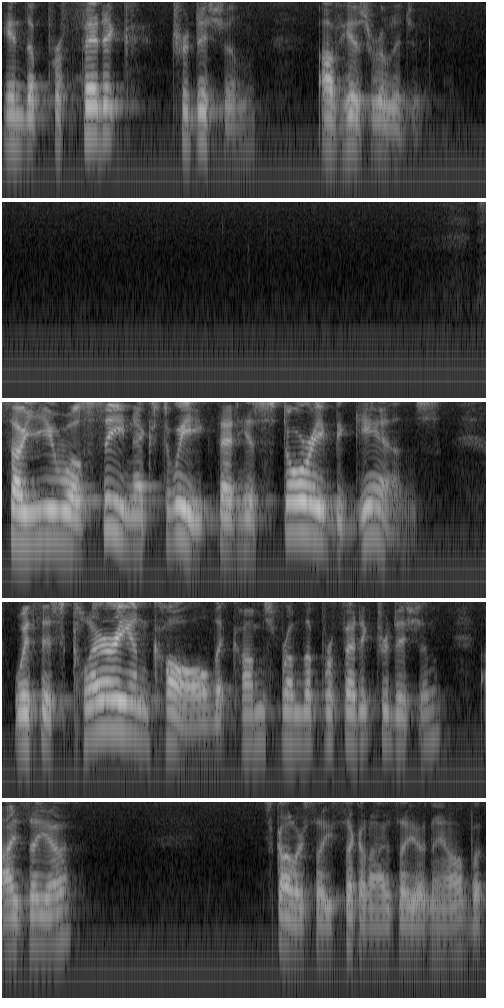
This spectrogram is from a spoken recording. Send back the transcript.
in the prophetic tradition of his religion. So you will see next week that his story begins with this clarion call that comes from the prophetic tradition, Isaiah. Scholars say second Isaiah now, but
